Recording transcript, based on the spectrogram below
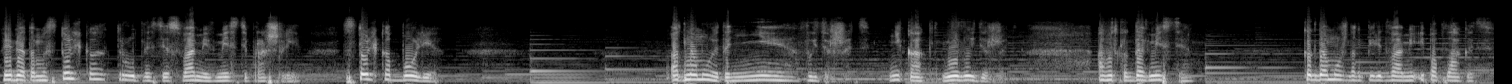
Ребята, мы столько трудностей с вами вместе прошли, столько боли. Одному это не выдержать, никак не выдержать. А вот когда вместе, когда можно перед вами и поплакать,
